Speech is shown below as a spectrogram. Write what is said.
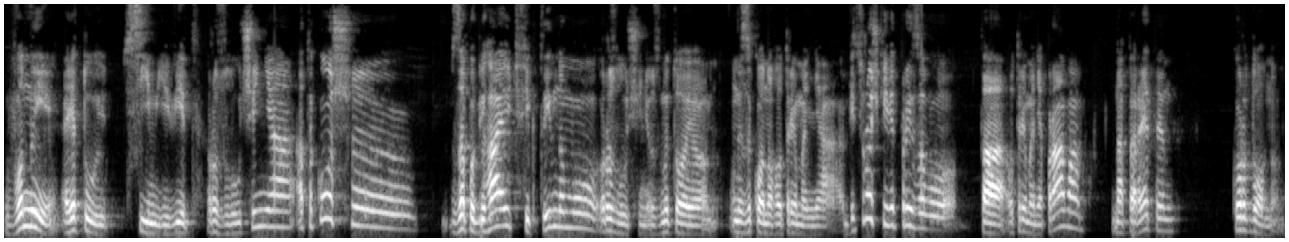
Вони рятують сім'ї від розлучення, а також запобігають фіктивному розлученню з метою незаконного отримання відсрочки від призову та отримання права на перетин кордону.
